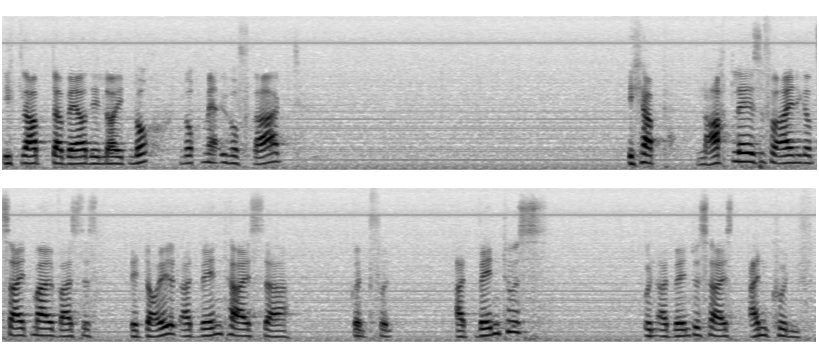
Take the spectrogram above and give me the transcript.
Ich glaube, da wären die Leute noch, noch mehr überfragt. Ich habe nachgelesen vor einiger Zeit mal, was das bedeutet. Advent heißt da, kommt von Adventus und Adventus heißt Ankunft.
